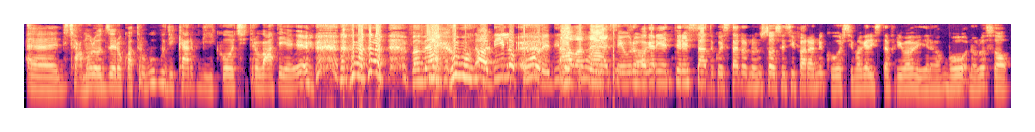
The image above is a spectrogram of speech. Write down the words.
eh, diciamo lo 04 Bubu di Carvico, ci trovate... vabbè, comunque... No, dillo pure, dillo ah, pure. vabbè, se uno magari è interessato, quest'anno non so se si faranno i corsi, magari sta primavera, boh, non lo so.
